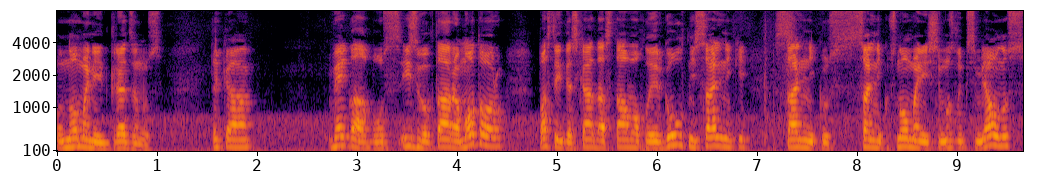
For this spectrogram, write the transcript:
un nomainīt gredzenus. Tā kā vieglāk būs izvilkt ārā motoru, paskatīties, kādā stāvoklī ir gultņi, saļņiki. Saļņikus, saļņikus nomainīsim, uzliksim jaunus,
